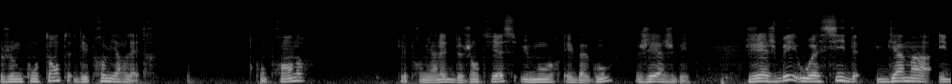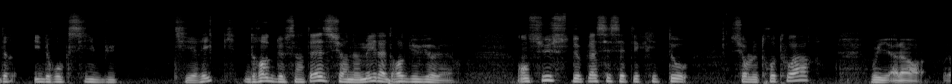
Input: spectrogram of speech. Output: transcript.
je me contente des premières lettres. Comprendre les premières lettres de gentillesse, humour et bagou, GHB. GHB ou acide gamma-hydroxybutyrique, drogue de synthèse surnommée la drogue du violeur. En sus de placer cet écriteau sur le trottoir, Oui, alors, euh,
